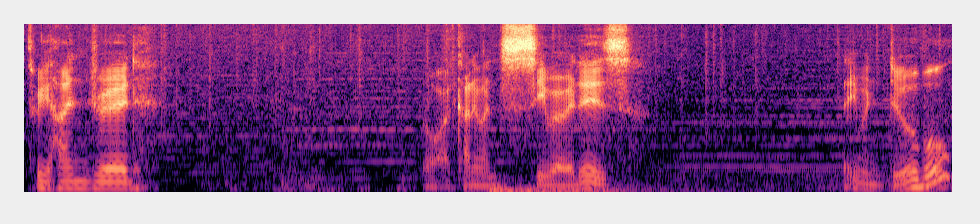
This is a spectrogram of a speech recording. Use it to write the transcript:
300. Oh, I can't even see where it is. That even doable?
